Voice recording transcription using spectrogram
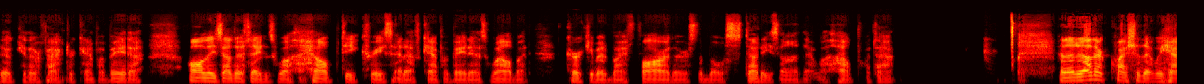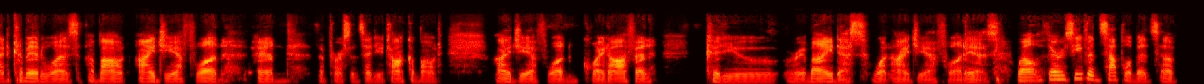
nuclear factor kappa beta. All these other things will help decrease NF kappa beta as well, but curcumin by far there's the most studies on that will help with that. And another question that we had come in was about IGF-1, and the person said you talk about IGF-1 quite often could you remind us what IGF-1 is? Well, there's even supplements of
